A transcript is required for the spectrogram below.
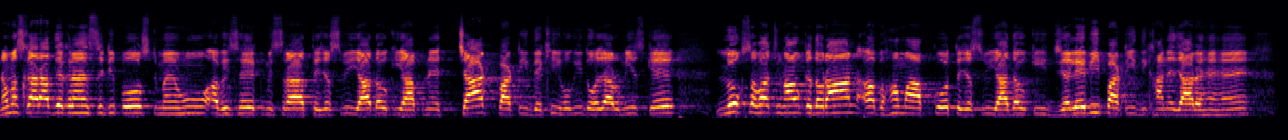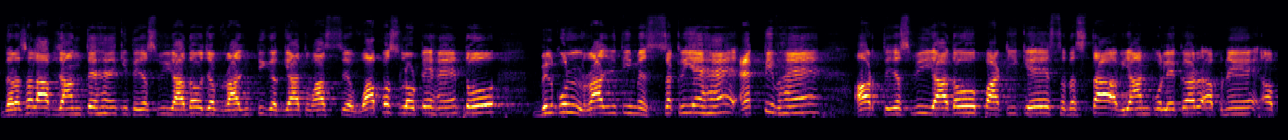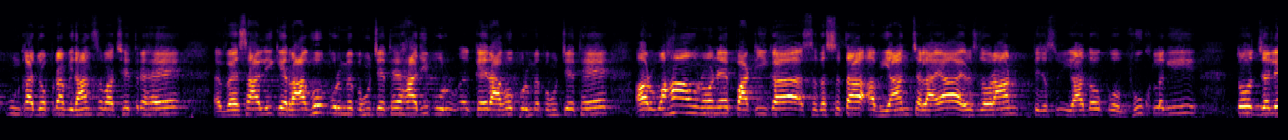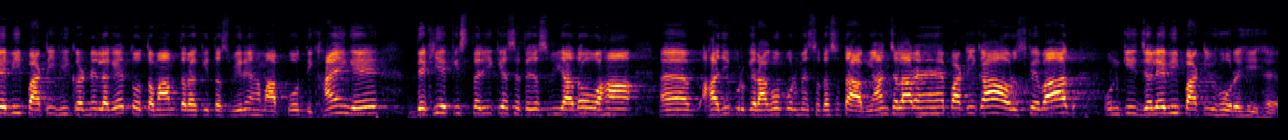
नमस्कार, आप देख रहे हैं सिटी पोस्ट। मैं हूँ अभिषेक मिश्रा। तेजस्वी यादव की आपने चार्ट पार्टी देखी होगी 2019 के लोकसभा चुनाव के दौरान। अब हम आपको तेजस्वी यादव की जलेबी पार्टी दिखाने जा रहे हैं। दरअसल आप जानते हैं कि तेजस्वी यादव जब राजनीतिक अज्ञातवास से वापस लौटे हैं तो बिल्कुल राजनीति में सक्रिय हैं, एक्टिव हैं। और तेजस्वी यादव पार्टी के सदस्यता अभियान को लेकर अपने अप, उनका जो अपना विधानसभा क्षेत्र है वैशाली के राघोपुर में पहुँचे थे हाजीपुर के राघोपुर में पहुँचे थे और वहाँ उन्होंने पार्टी का सदस्यता अभियान चलाया। इस दौरान तेजस्वी यादव को भूख लगी तो जलेबी पार्टी भी करने लगे तो तमाम तरह की तस्वीरें हम आपको दिखाएँगे। देखिए किस तरीके से तेजस्वी यादव वहाँ हाजीपुर के राघोपुर में सदस्यता अभियान चला रहे हैं पार्टी का, और उसके बाद उनकी जलेबी पार्टी हो रही है।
